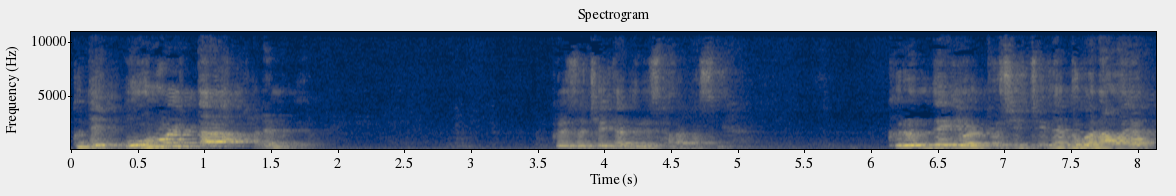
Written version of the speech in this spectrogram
근데 오늘따라 하려는 거예요. 그래서 제자들이 살아갔습니다. 그런데 12시쯤에 누가 나와요?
